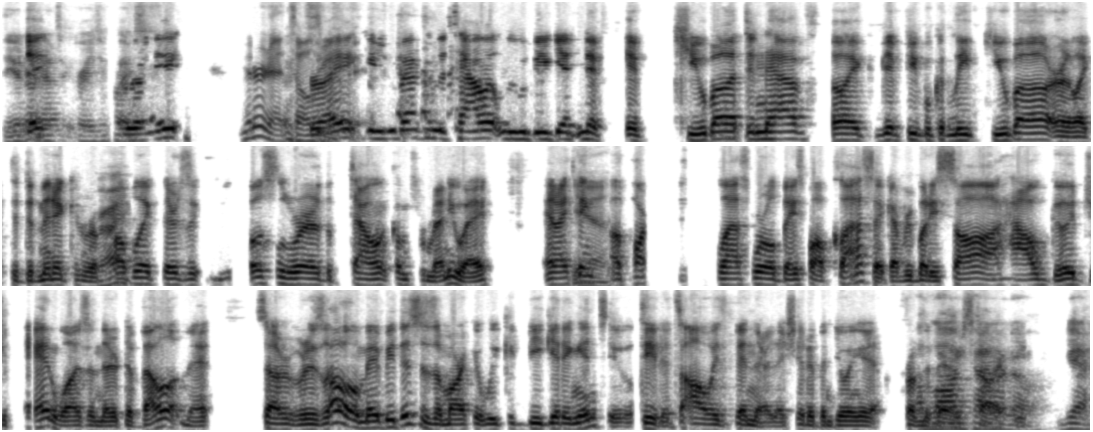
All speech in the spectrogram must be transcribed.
The internet's a crazy place. right internet tells right? you. Right? back imagine the talent we would be getting if, if Cuba didn't have, like, if people could leave Cuba or like the Dominican Republic. Right. There's a, mostly where the talent comes from anyway. And I think yeah. a part of last World Baseball Classic, everybody saw how good Japan was in their development. So everybody's like, oh, maybe this is a market we could be getting into. Dude, it's always been there. They should have been doing it from a the long time start. ago. Yeah.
